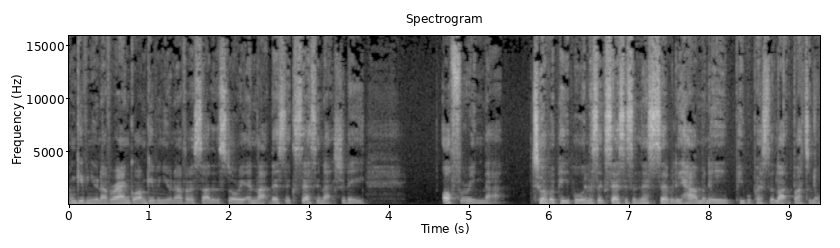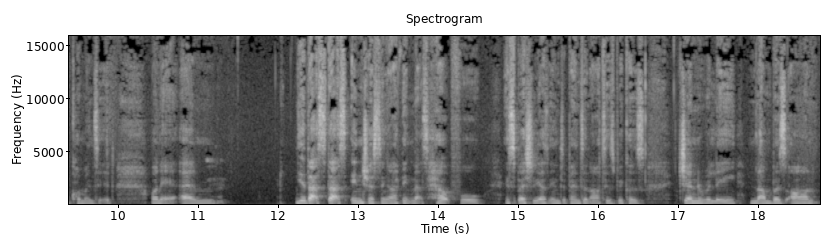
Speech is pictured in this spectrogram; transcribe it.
I'm giving you another angle, I'm giving you another side of the story, and like the success in actually offering that to other people. And the success isn't necessarily how many people pressed the like button or commented on it. Um, mm-hmm. Yeah, that's that's interesting. I think that's helpful, especially as independent artists, because generally numbers aren't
